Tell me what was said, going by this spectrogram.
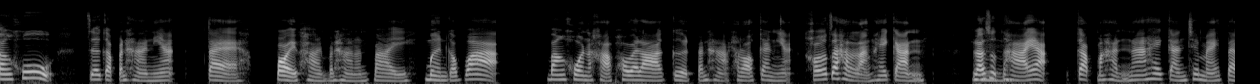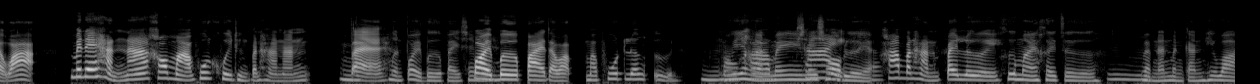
บางคู่เจอกับปัญหาเนี้ย แต่ปล่อยผ่านปัญหานั้นไป เหมือนกับว่าบางคนนะคะพอเวลาเกิดปัญหาทะเลาะกันเนี้ยเขาก็จะหันหลังให้กัน แล้วสุดท้ายอะกลับมาหันหน้าให้กันใช่ไหม แต่ว่าไม่ได้หันหน้าเข้ามาพูดคุยถึงปัญหานั้น แต่เหมือนปล่อยเบอร์ไปใช่ไหมปล่อยเบอร์ไปแต่ว่ามาพูดเรื่องอื่นอืมมองเอออย่างนั้นข้ามไม่ใช่ไม่ชอบเลยอะข้ามปัญหาไปเลย คือมายเคยเจออมแบบนั้นเหมือนกันที่ว่า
